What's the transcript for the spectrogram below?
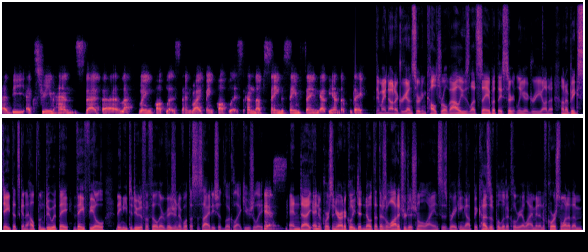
at the extreme ends that uh, left wing populists and right wing populists end up saying the same thing at the end of the day they might not agree on certain cultural values, let's say, but they certainly agree on a on a big state that's going to help them do what they they feel they need to do to fulfill their vision of what the society should look like. Usually, yes. And uh, and of course, in your article, you did note that there's a lot of traditional alliances breaking up because of political realignment, and of course, one of them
